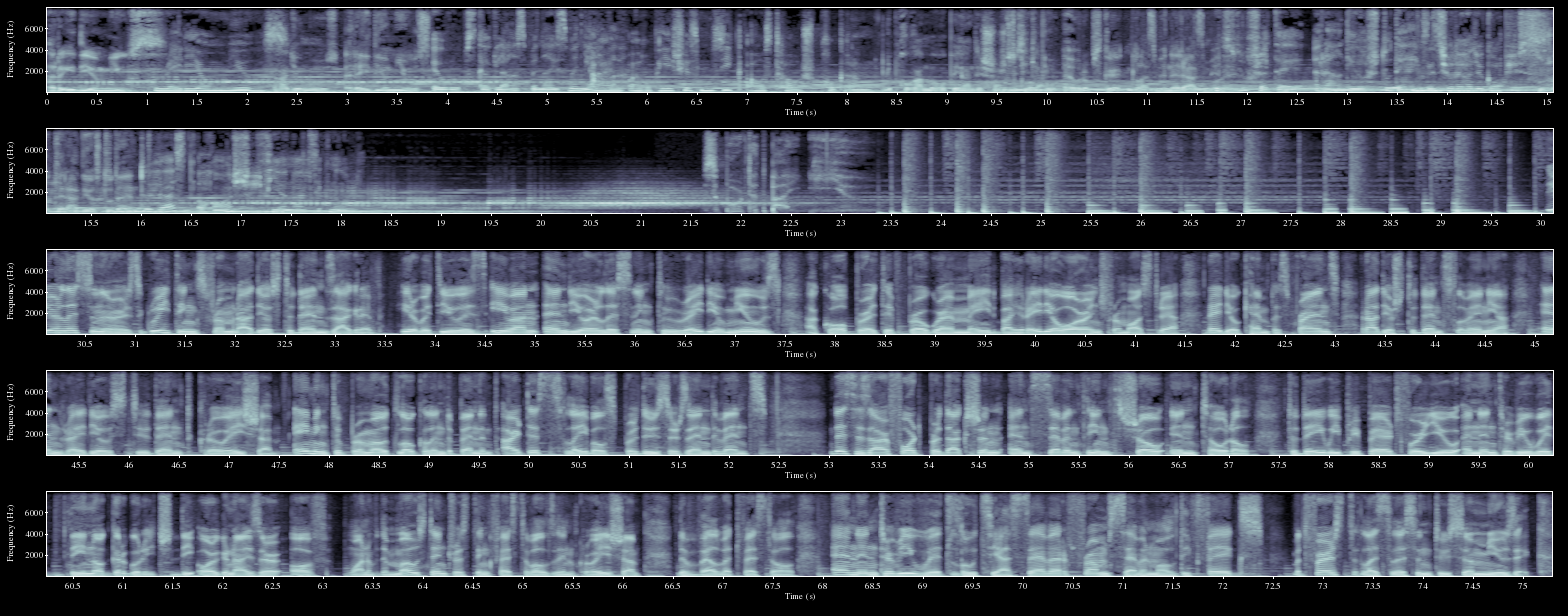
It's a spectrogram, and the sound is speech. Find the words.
Radio Muse. Radio Muse. Radio Muse. Radio Muse. Europska glazbena izmenjava. Ein europäisches Musikaustauschprogramm. Le programme européen d'échange U musical. sklopu Europske glazbene razmjene. Slušate Radio Student. Vous êtes sur les radios campus. Slušate Radio Student. Du hörst Orange 94.0. listeners, greetings from Radio Student Zagreb. Here with you is Ivan, and you're listening to Radio Muse, a cooperative program made by Radio Orange from Austria, Radio Campus France, Radio Student Slovenia, and Radio Student Croatia, aiming to promote local independent artists, labels, producers, and events. This is our fourth production and 17th show in total. Today we prepared for you an interview with Dino Grguric, the organizer of one of the most interesting festivals in Croatia, the Velvet Festival. An interview with Lucia Sever from Seven Moldy Figs. But first, let's listen to some music.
